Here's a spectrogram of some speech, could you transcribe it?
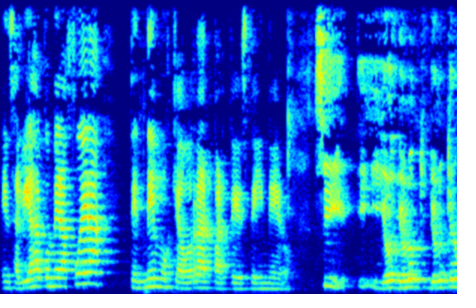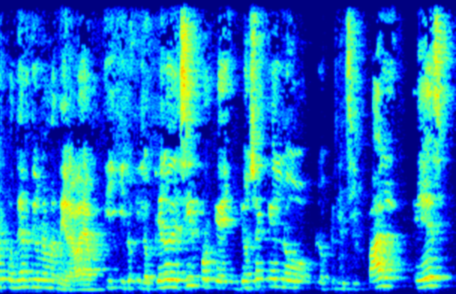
en salidas a comer afuera, tenemos que ahorrar parte de este dinero. Sí, y, yo, yo, lo, yo lo quiero poner de una manera, vaya, y, lo, y lo, quiero decir porque yo sé que lo, lo principal es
